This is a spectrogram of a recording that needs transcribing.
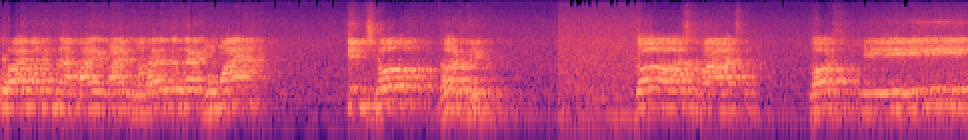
গুহায় মানে না, মায়ের মায়ের জরায়ুতে যায়, ঘুমায়, তিনশো দশ দিন। দশ মাস, দশ দিন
